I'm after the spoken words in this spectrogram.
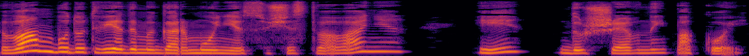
вам будут ведомы гармония существования и душевный покой.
